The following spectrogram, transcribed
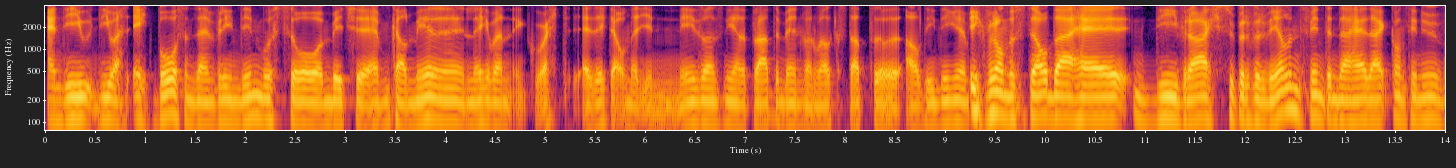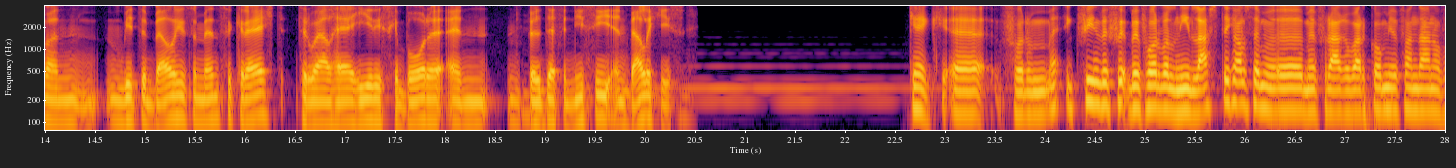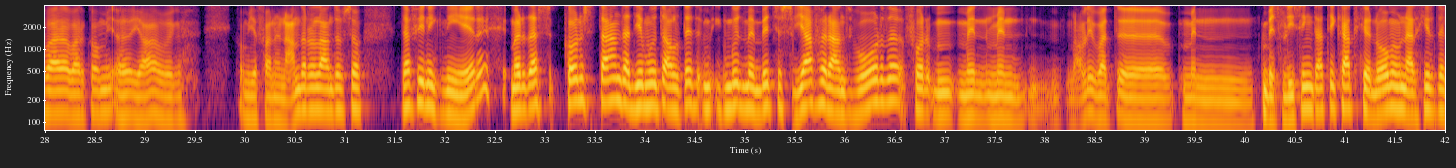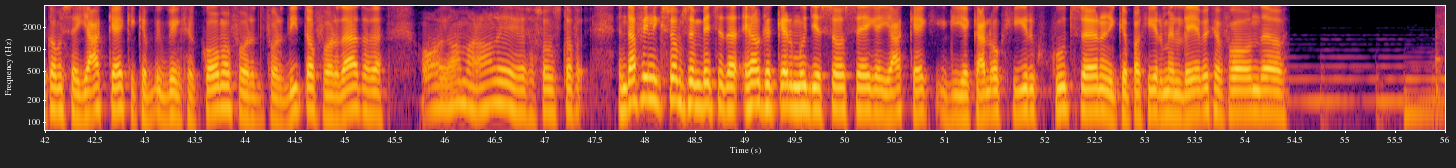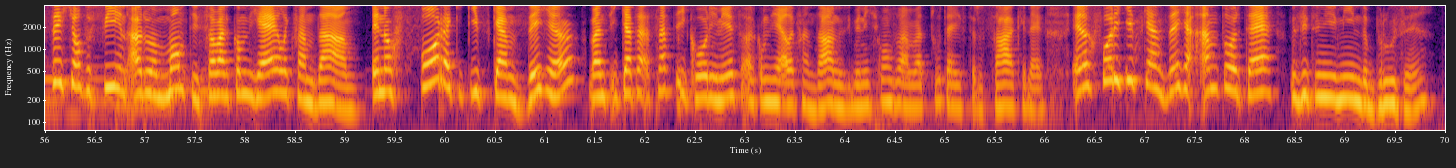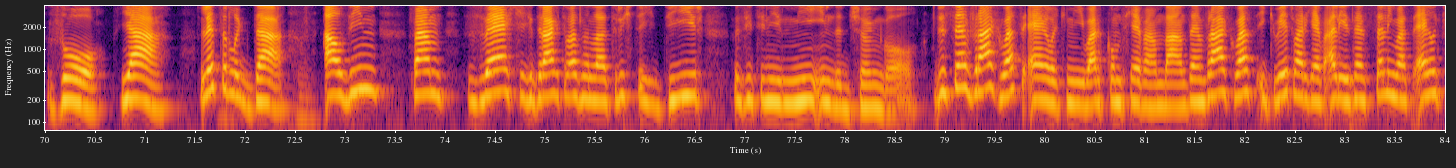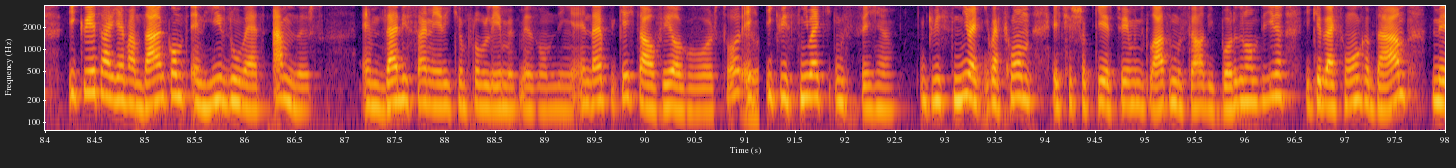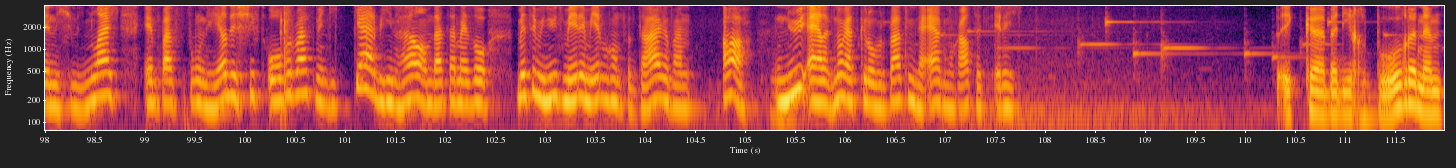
En die, die was echt boos en zijn vriendin moest zo een beetje hem kalmeren en leggen van, ik wacht, hij zegt dat omdat je Nederlands niet aan het praten bent, van welke stad, uh, al die dingen. Ik veronderstel dat hij die vraag super vervelend vindt en dat hij dat continu van witte Belgische mensen krijgt, terwijl hij hier is geboren en per definitie een Belg is. Kijk, uh, voor me, ik vind het bijvoorbeeld niet lastig als ze me, uh, me vragen waar kom je vandaan of waar, waar kom je... Ja, kom je van een ander land of zo. Dat vind ik niet erg. Maar dat is constant dat je moet altijd... Ik moet me een beetje ja verantwoorden voor mijn, mijn, allee, wat, uh, mijn beslissing dat ik had genomen om naar hier te komen. Zeggen, ja, kijk, ik, heb, ik ben gekomen voor, voor dit of voor dat. Oh ja, maar allee, zo'n. En dat vind ik soms een beetje... Dat elke keer moet je zo zeggen, ja, kijk, je kan ook hier goed zijn en ik heb ook hier mijn leven gevonden. Zeg Josephine, uit uw mond is, van waar kom je eigenlijk vandaan? En nog voordat ik iets kan zeggen, want ik had snapte, ik hoor ineens, waar kom je eigenlijk vandaan? Dus ik ben niet gewoon zo van, wat doet hij hier ter zake? Nee. En nog voordat ik iets kan zeggen, antwoordt hij, we zitten hier niet in de broes, hè. Zo, ja, letterlijk dat. Al zien van, zwijg, je gedraagt was een luidruchtig dier, we zitten hier niet in de jungle. Dus zijn vraag was eigenlijk niet, waar komt jij vandaan? Zijn vraag was, ik weet waar jij... Allee, zijn stelling was eigenlijk, ik weet waar jij vandaan komt en hier doen wij het anders. En dat is wanneer ik een probleem heb met zo'n dingen. En dat heb ik echt al veel gehoord, hoor. Ik, ik wist niet wat ik moest zeggen. Ik wist niet wat ik... Ik was gewoon echt gechoqueerd. Twee minuten later moest al die borden opdienen. Ik heb dat gewoon gedaan met een glimlach. En pas toen heel die shift over was, ben ik keihard beginnen huilen. Omdat dat mij zo met een minuut meer en meer begon te dagen van... Ah, nu eigenlijk nog, als ik erover vind ik dat eigenlijk nog altijd erg. Ik uh, ben hier geboren en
